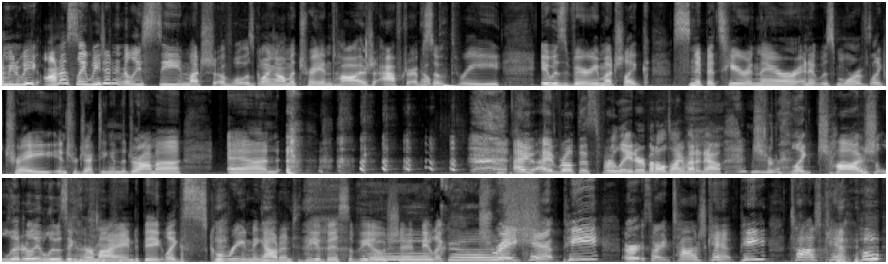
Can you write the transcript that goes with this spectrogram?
I mean, we honestly we didn't really see much of what was going on with Trey and Taj after episode three. It was very much like snippets here and there, and it was more of like Trey interjecting in the drama. And I, I wrote this for later, but I'll talk about it now. Tr- like Taj literally losing her mind, being like screaming out into the abyss of the oh, ocean, being like, Trey can't pee, or sorry, Taj can't pee, Taj can't poop.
